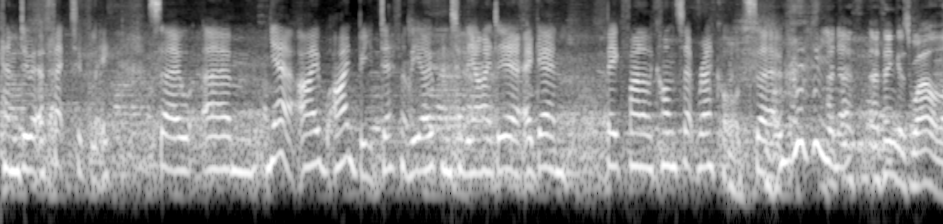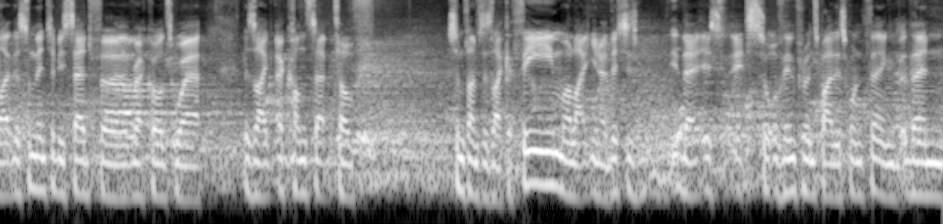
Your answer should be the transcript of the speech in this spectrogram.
can do it effectively. So um, yeah, I, I'd be definitely open to the idea again big fan of the concept record. So you know, I, th- I, think as well, like there's something to be said for records where there's like a concept of sometimes there's like a theme or like you know this is it's, it's sort of influenced by this one thing but then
